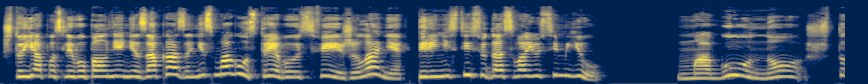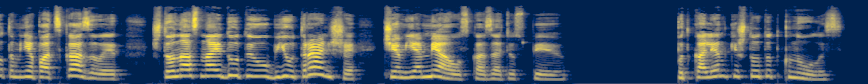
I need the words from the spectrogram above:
что я после выполнения заказа не смогу стребовать с феей желания перенести сюда свою семью. Могу, но что-то мне подсказывает, что нас найдут и убьют раньше, чем я мяу сказать успею. Под коленки что-то ткнулось.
